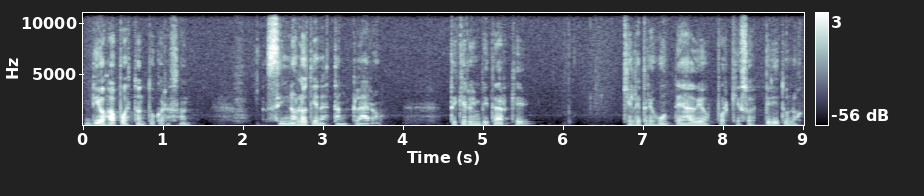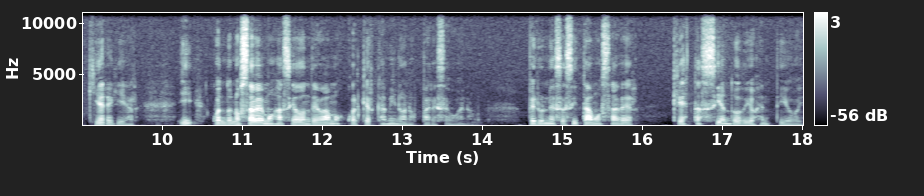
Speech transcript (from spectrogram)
Dios ha puesto en tu corazón. Si no lo tienes tan claro, te quiero invitar que, que le preguntes a Dios porque su Espíritu nos quiere guiar y cuando no sabemos hacia dónde vamos, cualquier camino nos parece bueno. Pero necesitamos saber qué está haciendo Dios en ti hoy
